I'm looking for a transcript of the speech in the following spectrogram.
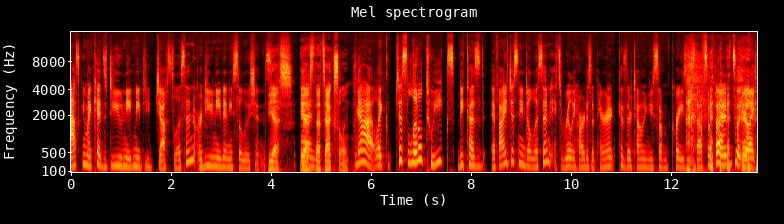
asking my kids, do you need me to just listen or do you need any solutions? Yes. Yes. That's excellent. Yeah, like just little tweaks because if I just need to listen, it's really hard as a parent because they're telling you some crazy stuff sometimes that you're like,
